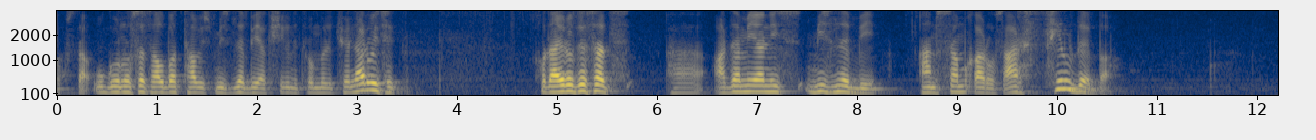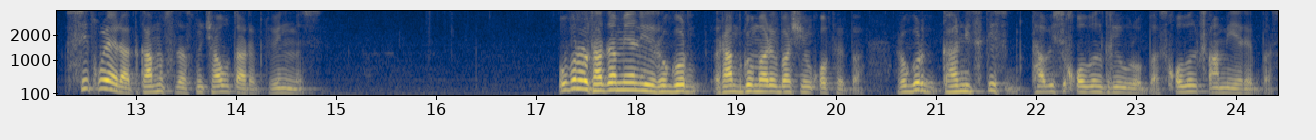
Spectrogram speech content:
აქვს და უგონოსაც ალბათ თავის მიზნები აქვს შიგნით, რომელიც ჩვენ არ ვიცით. ხო და აი როდესაც ადამიანის მიზნები ამ სამყაროს არ სცილდება სიტყვიერად გამოცდას ნუ ჩაუტარებთ ვინმეს. უბრალოდ ადამიანი როგორ რამდგომარეობაში იმყოფება, როგორ განიცდის თავის ყოველდღიურობას, ყოველწამიერებას.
